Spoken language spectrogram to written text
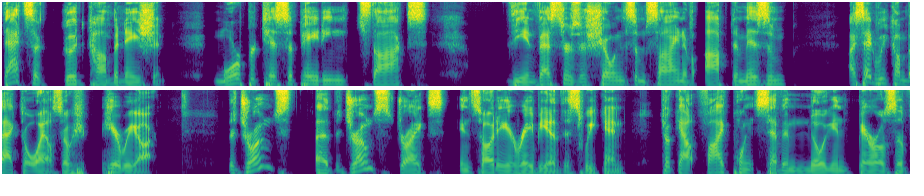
That's a good combination. More participating stocks. The investors are showing some sign of optimism. I said we come back to oil, so here we are. The drones, uh, the drone strikes in Saudi Arabia this weekend took out 5.7 million barrels of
